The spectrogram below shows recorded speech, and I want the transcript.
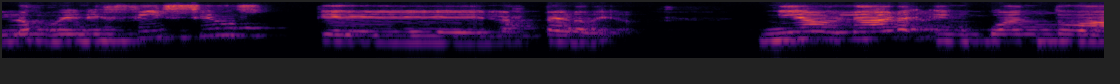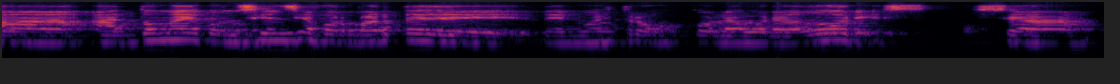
los beneficios que las pérdidas. Ni hablar en cuanto a, toma de conciencia por parte de, nuestros colaboradores. O sea,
